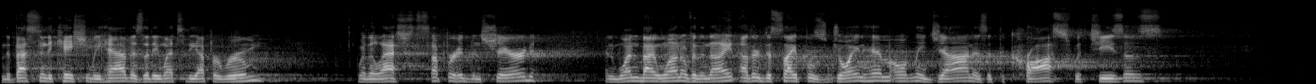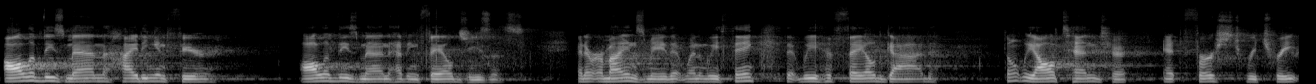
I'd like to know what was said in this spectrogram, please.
And the best indication we have is that he went to the upper room where the Last Supper had been shared. And one by one over the night, other disciples join him. Only John is at the cross with Jesus. All of these men hiding in fear all of these men having failed Jesus. And it reminds me that when we think that we have failed God, don't we all tend to at first retreat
